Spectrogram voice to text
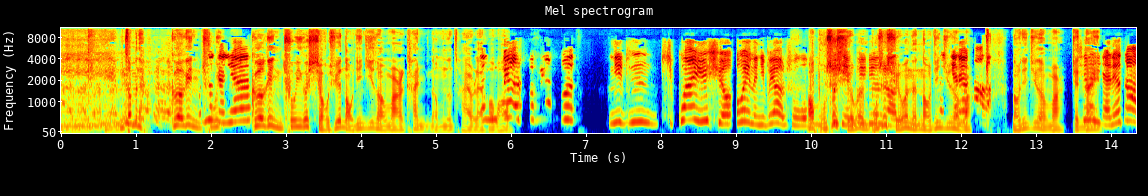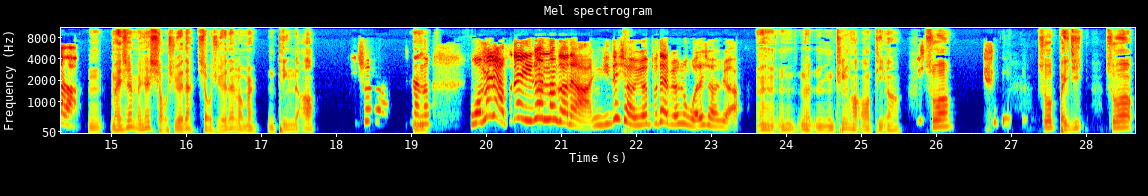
你这么的，哥给你出，哥给你出一个小学脑筋急转弯，看你能不能猜出来，好不好？你嗯，关于学问的，你不要出。哦，不是学问，不是学问的，脑筋急转弯。脑筋急转弯，简单。年龄大了。嗯，没事没事，小学的，小学的老妹儿，你听着啊。你说说，咋能？我们俩不在一个那个的，你的小学不代表是我的小学。嗯嗯，那你听好听啊，说说北极，说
